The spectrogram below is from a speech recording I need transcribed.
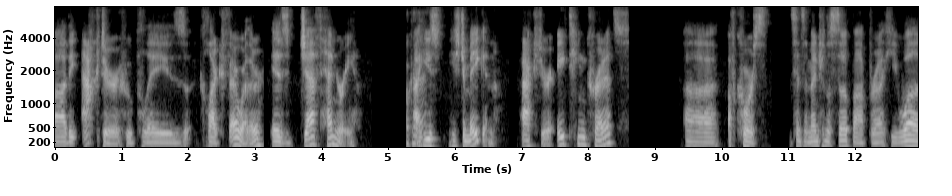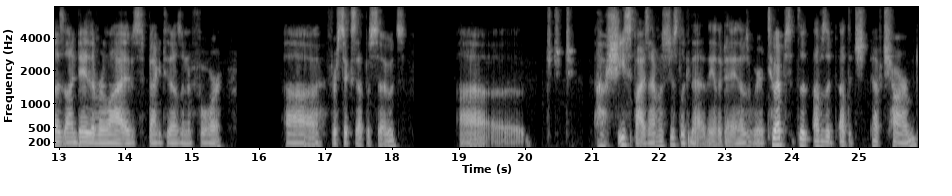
Uh, the actor who plays Clark Fairweather is Jeff Henry. Okay. Uh, he's he's Jamaican actor, 18 credits. Uh, of course, since I mentioned the soap opera, he was on Days of Our Lives back in 2004 uh, for six episodes. Uh, oh, She Spies. I was just looking at it the other day. That was weird. Two episodes of of the of, the, of Charmed.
